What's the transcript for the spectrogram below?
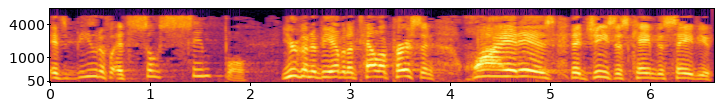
It's beautiful. It's so simple. You're going to be able to tell a person why it is that Jesus came to save you.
